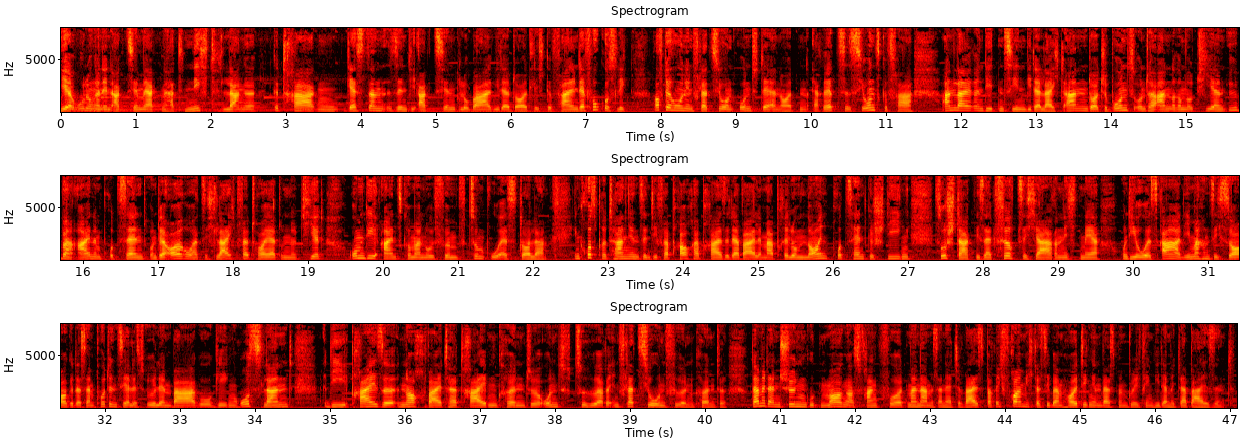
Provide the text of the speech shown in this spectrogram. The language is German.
Die Erholung an den Aktienmärkten hat nicht lange getragen. Gestern sind die Aktien global wieder deutlich gefallen. Der Fokus liegt auf der hohen Inflation und der erneuten Rezessionsgefahr. Anleiherenditen ziehen wieder leicht an. Deutsche Bunds unter anderem notieren über einem Prozent und der Euro hat sich leicht verteuert und notiert um die 1,05 zum US-Dollar. In Großbritannien sind die Verbraucherpreise derweil im April um 9 Prozent gestiegen, so stark wie seit 40 Jahren nicht mehr. Und die USA, die machen sich Sorge, dass ein potenzielles Ölembargo gegen Russland die Preise noch weiter treiben könnte und zu höherer Inflation führen könnte. Damit einen schönen guten Morgen aus Frankfurt. Mein Name ist Annette Weißbach. Ich freue mich, dass Sie beim heutigen Investment Briefing wieder mit dabei sind.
